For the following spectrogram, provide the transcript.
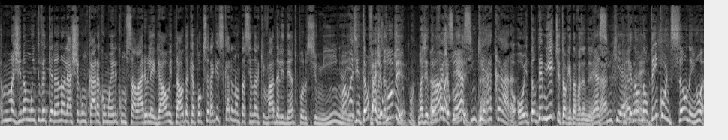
Imagina muito veterano olhar, chega um cara como ele com um salário legal e tal, daqui a pouco, será que esse cara não tá sendo arquivado ali dentro por ciúminho? Ah, e- mas então fecha o clube. tipo? Mas então Ah, fecha mas o clube. É assim que né? é, cara. Ou então demite então quem tá fazendo isso. É né? assim que é, Porque não, não tem condição nenhuma.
